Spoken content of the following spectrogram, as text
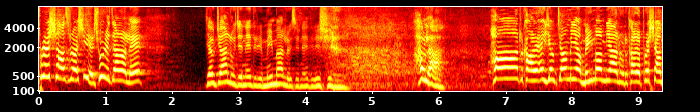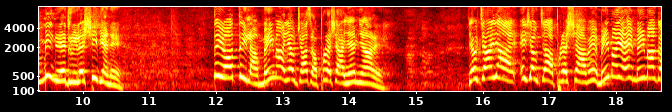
pressure ဆိုတာရှိရချို့တွေကြတော့လေ ယောက်ျားလူချင်းတဲ့သူတွေမိန်းမလူချင်းတဲ့သူတွေရှိတယ်ဟုတ်လားဟာတခါလေအဲယောက်ျားမရမိန်းမမရလို့တခါလေ pressure မိနေတဲ့သူတွေလည်းရှိပြန်တယ်သိရောသိလားမိန်းမယောက်ျားဆိုတာ pressure အရင်များတယ်ယောက်ျားရအဲယောက်ျား pressure ပဲမိန်းမရအဲမိန်းမက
